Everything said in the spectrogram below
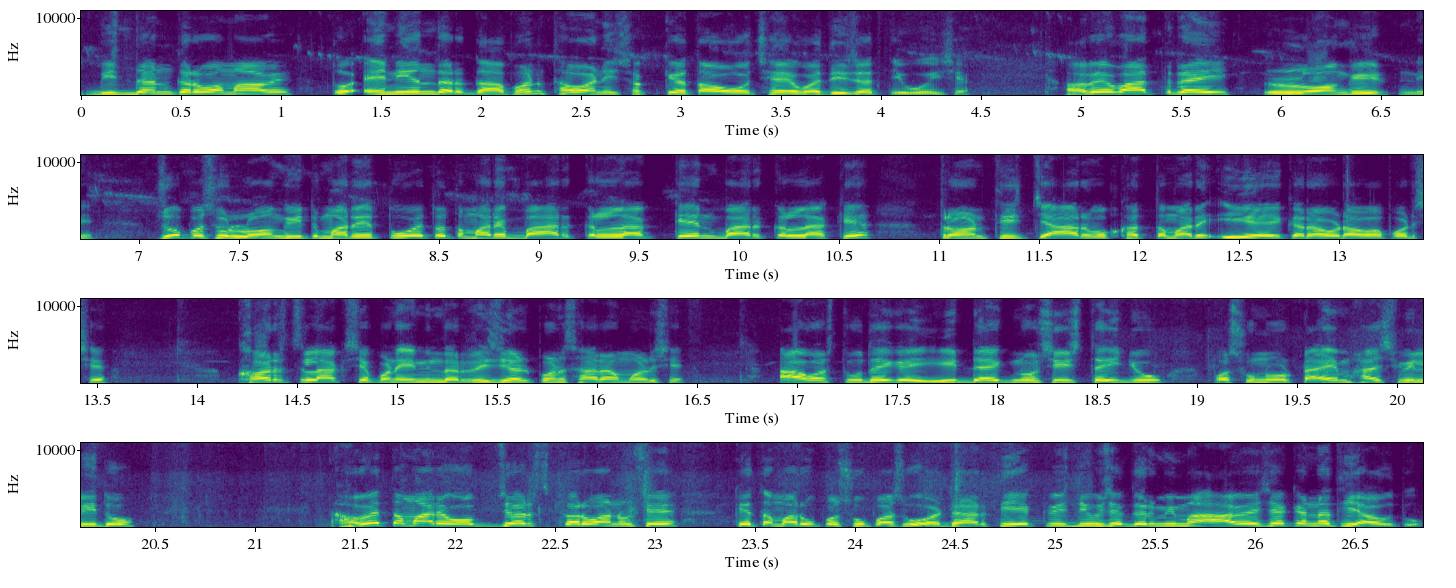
બીજદાન કરવામાં આવે, તો એની અંદર ગાભણ થવાની શક્યતાઓ છે વધી જતી હોય છે. હવે વાત રહી લોંગ હીટની જો પશુ લોંગ હીટમાં રહેતું હોય, તો તમારે બાર કલાક કે બાર કલાકે ત્રણથી ચાર વખત તમારે ઈઆઈ કરાવડાવવા પડશે. ખર્ચ લાગશે, પણ એની અંદર રિઝલ્ટ પણ સારા મળશે. આ વસ્તુ થઈ ગઈ હીટ ડાયગ્નોસિસ થઈ ગયું, પશુનો ટાઈમ હાંસવી લીધો. હવે તમારે ઓબ્ઝર્વ કરવાનું છે કે તમારું પશુ પાછું અઢારથી એકવીસ દિવસે ગરમીમાં આવે છે કે નથી આવતું?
